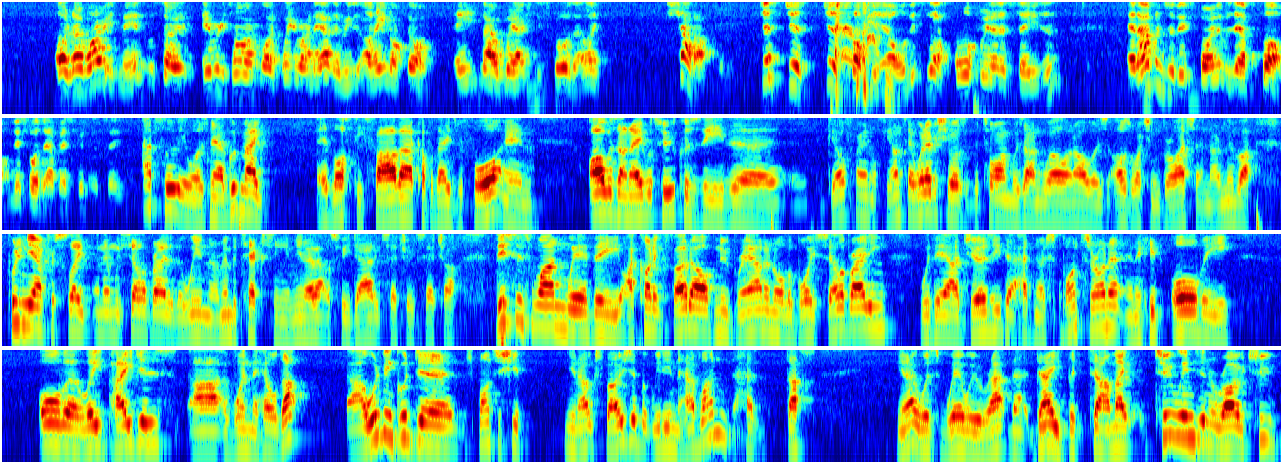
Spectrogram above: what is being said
Oh, no worries, man. So every time, like, we run out there, we, oh, he knocked on. He, no, we actually mm. scored that. Like, shut up. Just, just, just cop your L. This is our fourth win of the season. And up until this point, it was our, well, this was our best win of the season. Absolutely, it was. Now, good mate had lost his father a couple days before, and I was unable to because the, the the girlfriend or fiance, whatever she was at the time, was unwell, and I was I was watching Bryson. I remember putting down for sleep, and then we celebrated a win. I remember texting him, you know, that was for your dad, etc., etc. This is one where the iconic photo of New Brown and all the boys celebrating with our jersey that had no sponsor on it, and it hit all the all the lead pages uh, of when they held up. Uh, would have been good to sponsorship, you know, exposure, but we didn't have one. Thus, you know, was where we were at that day. But uh, mate, two wins in a row, two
